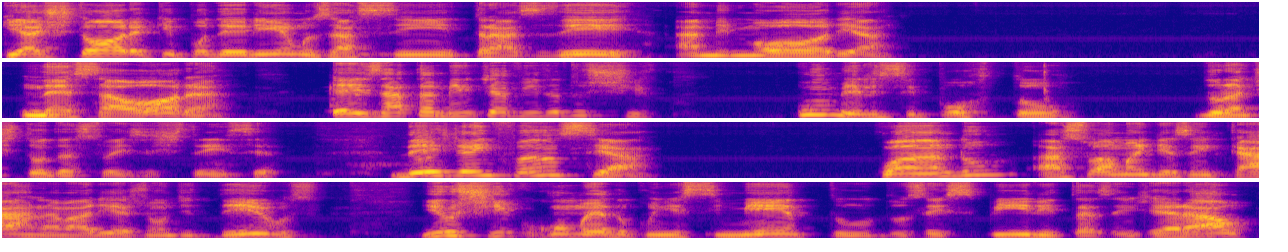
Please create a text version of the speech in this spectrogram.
que a história que poderíamos assim trazer à memória nessa hora é exatamente a vida do Chico. Como ele se portou durante toda a sua existência, desde a infância, quando a sua mãe desencarna, Maria João de Deus, e o Chico, como é do conhecimento dos espíritas em geral,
